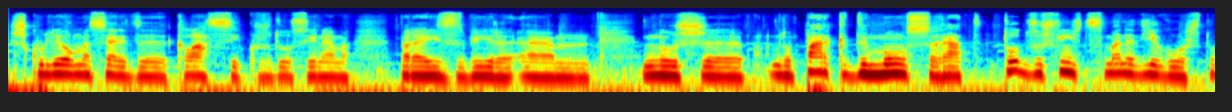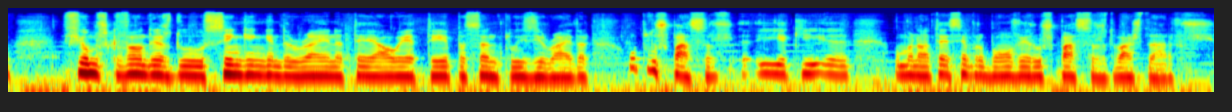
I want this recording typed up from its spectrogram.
Escolheu uma série de clássicos do cinema para exibir ahm, nos, eh, no Parque de Montserrat todos os fins de semana de agosto. Filmes que vão desde o Singing in the Rain até ao ET, passando pelo Easy Rider ou pelos pássaros. E aqui eh, uma nota: é sempre bom ver os pássaros debaixo de árvores.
